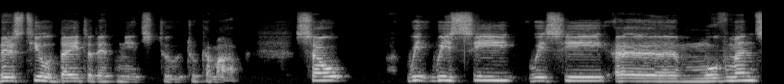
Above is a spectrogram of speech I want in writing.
there's still data that needs to to come up. So we we see we see uh, movements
